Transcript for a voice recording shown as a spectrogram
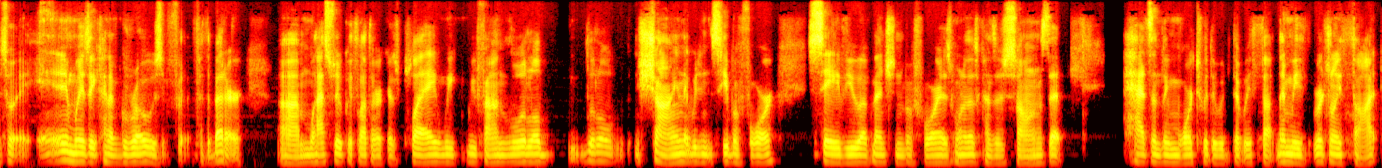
So in ways it kind of grows for, for the better. Um, last week with Let the Records Play, we we found a little little shine that we didn't see before. Save You, I've mentioned before, is one of those kinds of songs that had something more to it that we, that we thought than we originally thought.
